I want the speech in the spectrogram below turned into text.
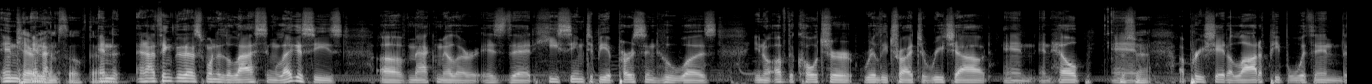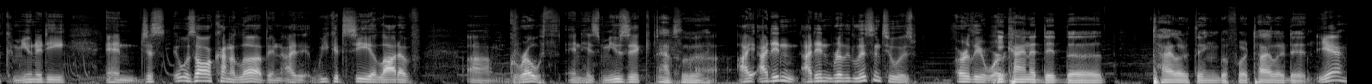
and carry and I- himself that and and I think that that's one of the lasting legacies of Mac Miller is that he seemed to be a person who was, you know, of the culture, really tried to reach out and and help and sure. appreciate a lot of people within the community, and just it was all kind of love, and I we could see a lot of um, growth in his music. Absolutely. Uh, I I didn't I didn't really listen to his earlier work. He kind of did the Tyler thing before Tyler did. Yeah,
